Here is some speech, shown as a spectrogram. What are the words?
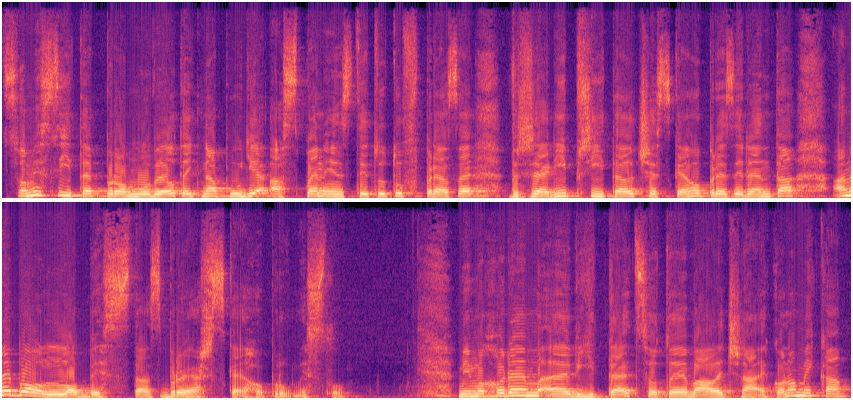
Co myslíte, promluvil teď na půdě Aspen institutu v Praze vřelý přítel českého prezidenta anebo lobista zbrojařského průmyslu? Mimochodem, e, víte, co to je válečná ekonomika?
